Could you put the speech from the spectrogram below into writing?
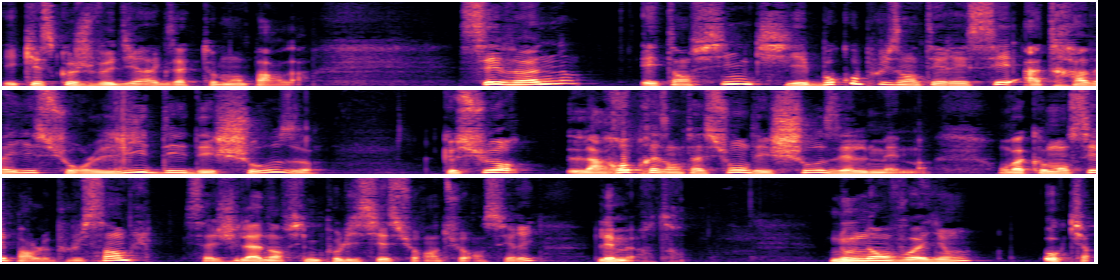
Et qu'est-ce que je veux dire exactement par là? Seven est un film qui est beaucoup plus intéressé à travailler sur l'idée des choses que sur la représentation des choses elles-mêmes. On va commencer par le plus simple, il s'agit là d'un film policier sur un tueur en série, les meurtres. Nous n'en voyons aucun.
